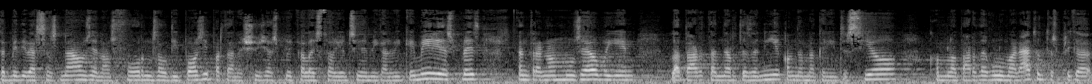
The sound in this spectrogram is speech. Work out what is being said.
també diverses naus hi ha els forns, el dipòsit per tant això ja explica la història en si de Miquel Vinquemer i després entrant al museu veient la part tant d'artesania com de mecanització com la part d'aglomerat on t'explica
